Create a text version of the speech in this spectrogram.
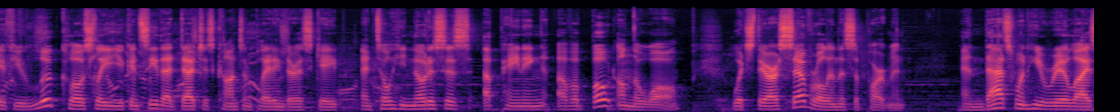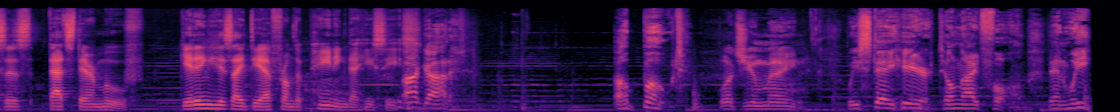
If you look closely, you can see that Dutch is contemplating their escape until he notices a painting of a boat on the wall, which there are several in this apartment. And that's when he realizes that's their move. getting his idea from the painting that he sees. I got it. A boat. What you mean? We stay here till nightfall. Then we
